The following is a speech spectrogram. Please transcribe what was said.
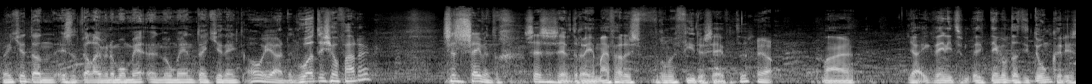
weet je, dan is het wel even een moment, een moment dat je denkt, oh ja, dat- Hoe oud is jouw vader? 76. 76. Oh ja, mijn vader is volgens mij 74. Ja. Maar ja, ik weet niet. Ik denk omdat hij donker is.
